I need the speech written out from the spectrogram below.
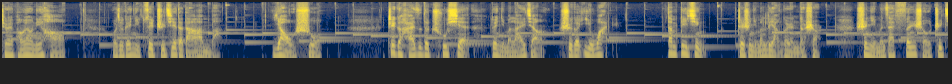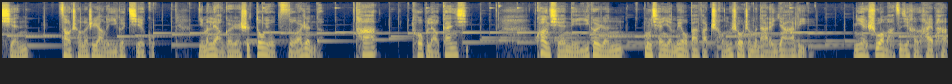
这位朋友你好。我就给你最直接的答案吧，要说，这个孩子的出现对你们来讲是个意外，但毕竟这是你们两个人的事儿，是你们在分手之前造成了这样的一个结果，你们两个人是都有责任的，他脱不了干系，况且你一个人目前也没有办法承受这么大的压力。你也说嘛，自己很害怕，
